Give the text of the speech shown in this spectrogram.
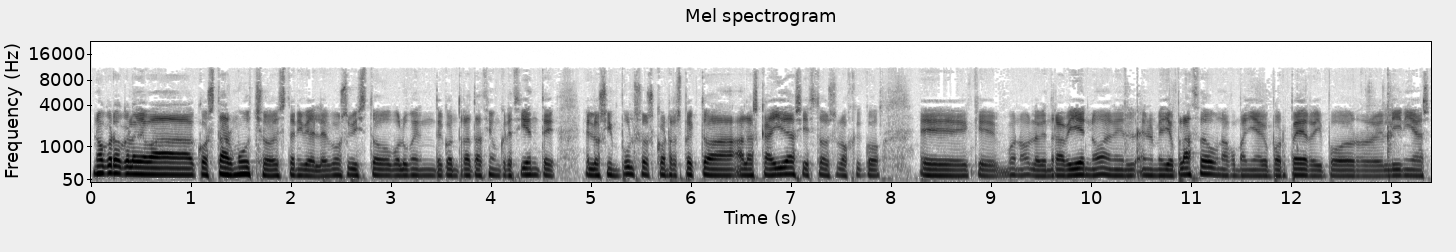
No creo que le deba costar mucho este nivel. Hemos visto volumen de contratación creciente en los impulsos con respecto a, las caídas y esto es lógico eh, que bueno le vendrá bien ¿no? en, el, en el medio plazo. Una compañía que por PER y por líneas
